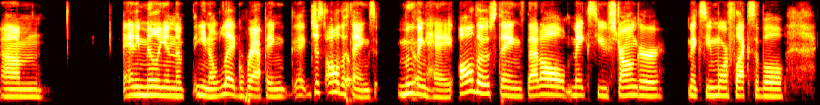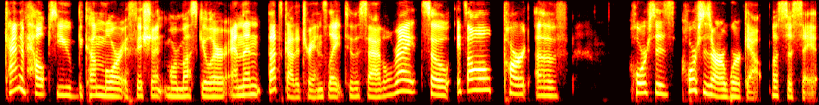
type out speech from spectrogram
um, any million of you know leg wrapping, eh, just all the things moving yep. hay, all those things that all makes you stronger, makes you more flexible, kind of helps you become more efficient, more muscular. And then that's got to translate to the saddle, right? So it's all part of horses. Horses are a workout. Let's just say it.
